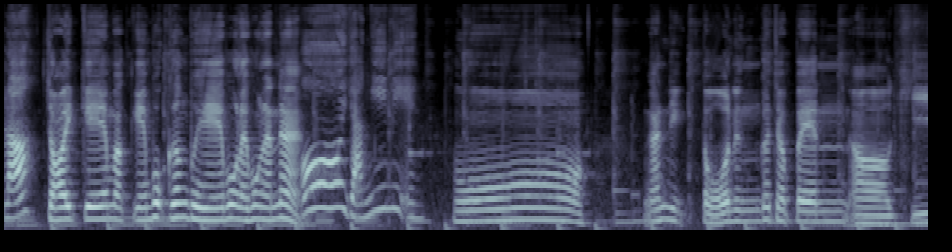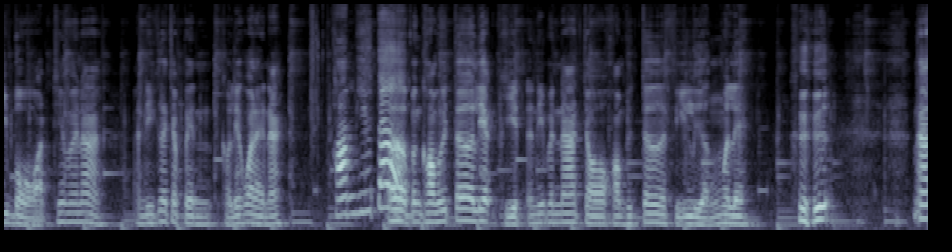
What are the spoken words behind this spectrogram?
เหรอ จอยเกมอะเกมพวกเครื่องเพลย์พวกอะไรพวกนั้นน่ะ โอ้อย่างนี้นี่เอง โอ้งั้นอีกโตวหนึ่งก็จะเป็นเอ่อคีย์บอร์ดใช่ไหมล่ะ อันนี้ก็จะเป็นเขาเรียกว่าอะไรนะ คอมพิวเตอเอร์อเป็นคอมพิวเตอร์เรียกผิด อันนี้เป็นหน้าจอคอมพิวเตอร์สีเหลืองมาเลย หน้า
